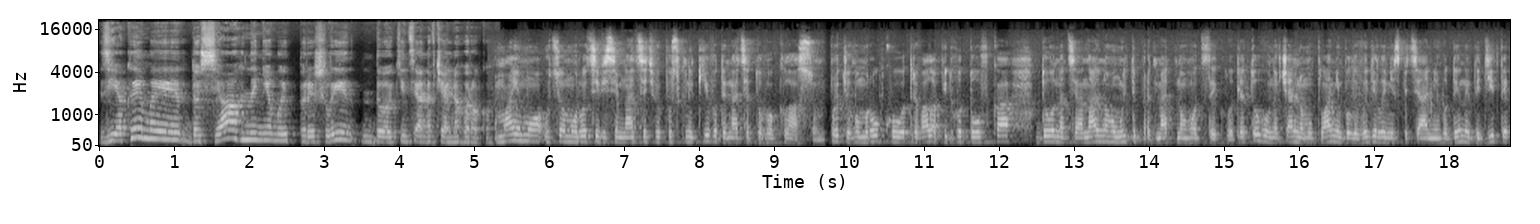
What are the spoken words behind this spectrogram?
з якими досягненнями перейшли до кінця навчального року? Маємо у цьому році 18 випускників 11 класу. Протягом року тривала підготовка до національного мультипредметного циклу. Для того в навчальному плані були виділені спеціальні години, де діти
